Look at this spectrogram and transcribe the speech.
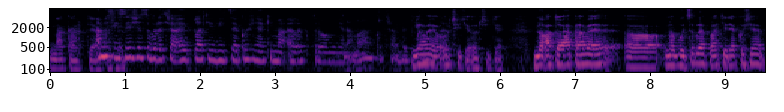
na kartě. A myslíš si, že se bude třeba i platit více jakože nějakýma elektroměnama, jako třeba Bitcoin? Jo, jo, tak? určitě, určitě. No a to já právě, uh, no buď se bude platit jakože,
